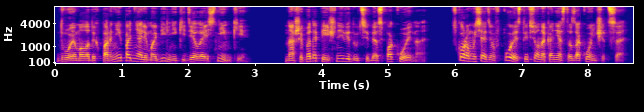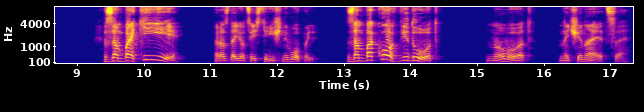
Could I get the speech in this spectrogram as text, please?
Двое молодых парней подняли мобильники, делая снимки. Наши подопечные ведут себя спокойно. Скоро мы сядем в поезд, и все наконец-то закончится. «Зомбаки!» – раздается истеричный вопль. «Зомбаков ведут!» Ну вот, начинается.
